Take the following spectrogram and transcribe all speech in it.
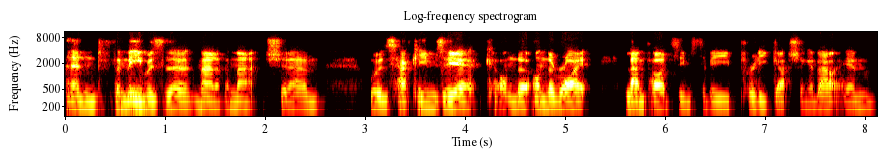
and for me was the man of the match um, was Hakim Ziyech on the on the right. Lampard seems to be pretty gushing about him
